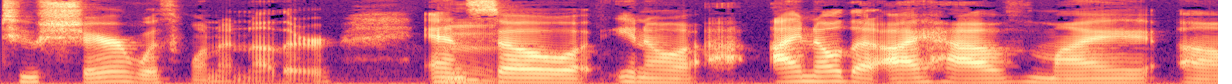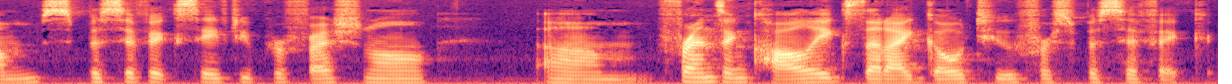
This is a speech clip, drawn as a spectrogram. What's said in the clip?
to share with one another. And mm. so, you know, I know that I have my um, specific safety professional um, friends and colleagues that I go to for specific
